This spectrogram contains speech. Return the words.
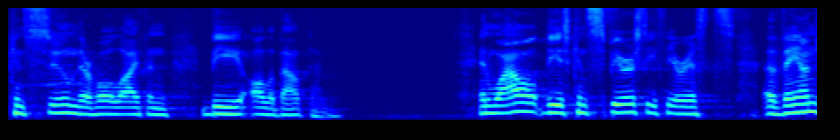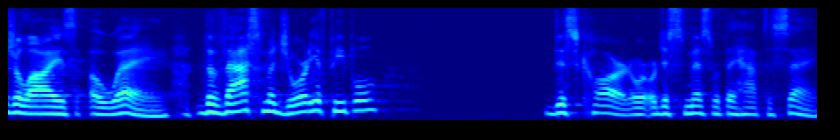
consume their whole life and be all about them. And while these conspiracy theorists evangelize away, the vast majority of people discard or, or dismiss what they have to say.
